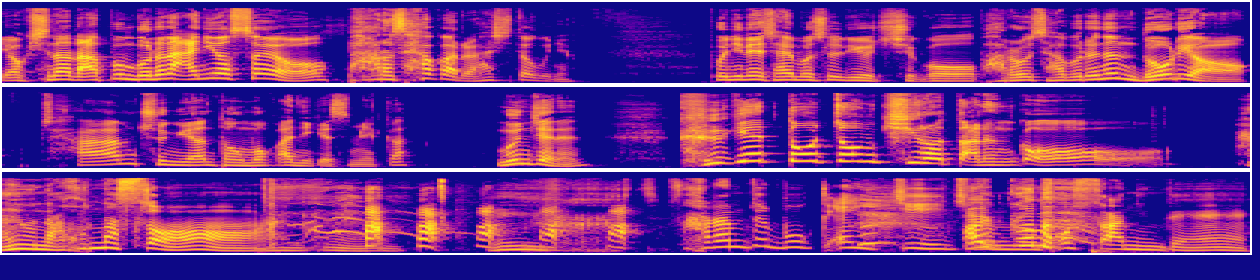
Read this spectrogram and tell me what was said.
역시나 나쁜 분은 아니었어요. 바로 사과를 하시더군요. 본인의 잘못을 뉘우치고 바로 잡으려는 노력 참 중요한 덕목 아니겠습니까? 문제는 그게 또 좀 길었다는 거. 아유 나 혼났어. 아이고 에휴, 사람들 뭐 꽤 있지 아이, 지금 뭐 끊어. 버스 아닌데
